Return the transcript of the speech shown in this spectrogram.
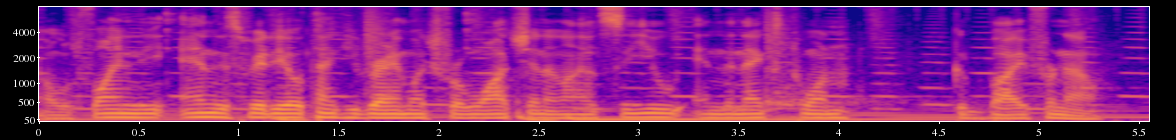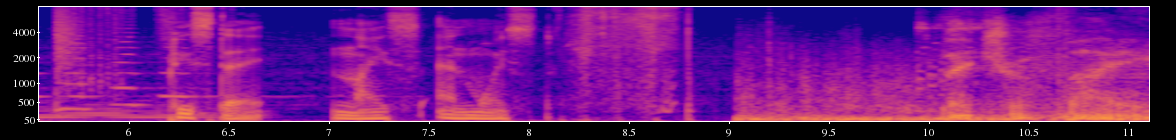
I will finally end this video. Thank you very much for watching, and I'll see you in the next one. Goodbye for now. Please stay nice and moist. Petrifying.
